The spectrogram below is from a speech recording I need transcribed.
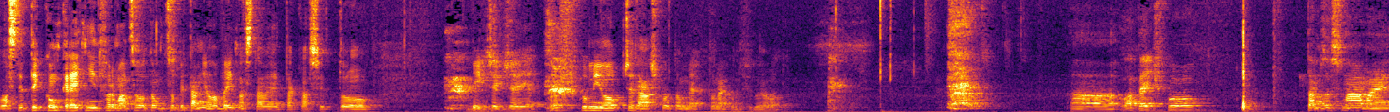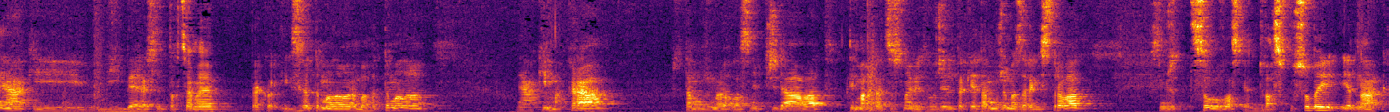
vlastně ty konkrétní informace o tom, co by tam mělo být nastavené, tak asi to bych řekl, že je trošku mimo přednášku o tom, jak to nakonfigurovat. Uh, latečko, tam zase máme nějaký výběr, jestli to chceme jako XHTML nebo HTML, nějaký makra, tam můžeme vlastně přidávat ty makra, co jsme vytvořili, tak je tam můžeme zaregistrovat. Myslím, že jsou vlastně dva způsoby. Jednak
